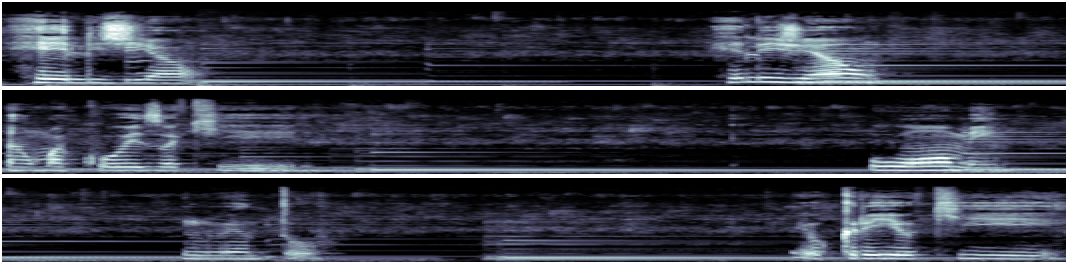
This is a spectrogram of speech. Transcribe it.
religião. Religião é uma coisa que o homem inventou. Eu creio que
